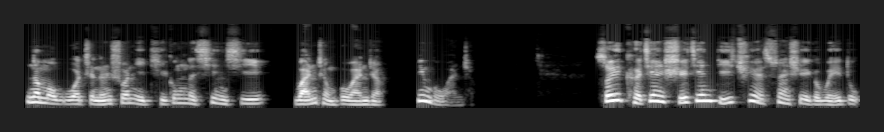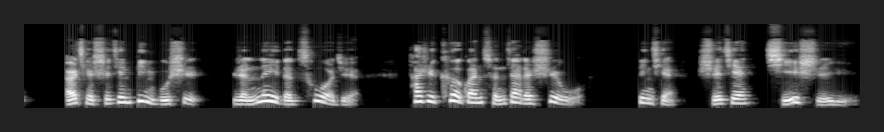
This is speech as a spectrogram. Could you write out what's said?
那么我只能说，你提供的信息完整不完整，并不完整。所以可见，时间的确算是一个维度，而且时间并不是人类的错觉，它是客观存在的事物，并且时间起始于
